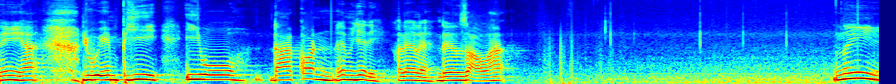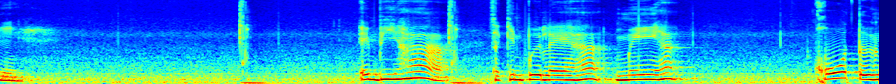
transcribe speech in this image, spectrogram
นี่ฮะ UMP EVO Dragon เอ้ยไม่ใช่ดิเขาเรียกอะไรเดินเสาฮะ นี่ MP5 สกินปืนเลยฮะ มีฮะ โคตึง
